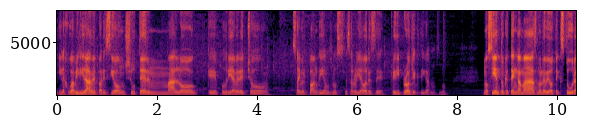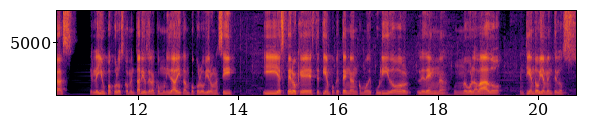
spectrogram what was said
la jugabilidad me pareció un shooter malo que podría haber hecho Cyberpunk, digamos, los desarrolladores de 3D Project, digamos, ¿no? No siento que tenga más, no le veo texturas. Leí un poco los comentarios de la comunidad y tampoco lo vieron así. Y espero que este tiempo que tengan como de pulido le den un nuevo lavado. Entiendo obviamente los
